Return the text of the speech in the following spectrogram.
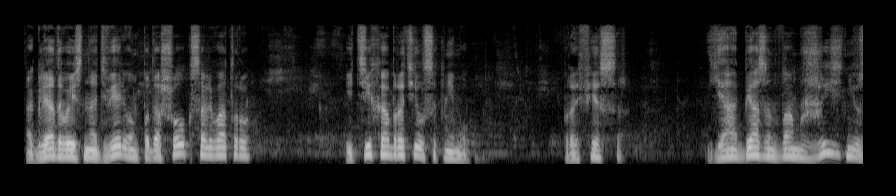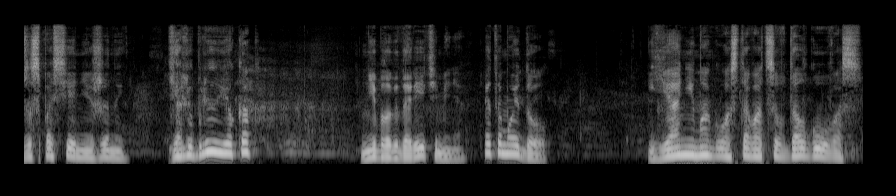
Оглядываясь на дверь, он подошел к Сальватору и тихо обратился к нему. «Профессор, я обязан вам жизнью за спасение жены. Я люблю ее как...» «Не благодарите меня. Это мой долг. «Я не могу оставаться в долгу у вас»,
